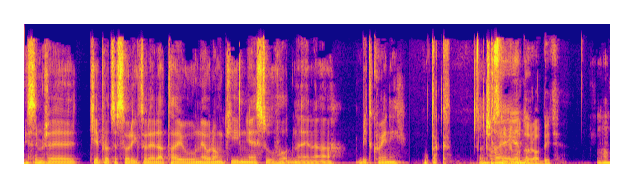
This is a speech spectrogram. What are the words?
Myslím, že tie procesory, ktoré dátajú neurónky, nie sú vhodné na bitcoiny. No tak, a čo to si budú robiť? No.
